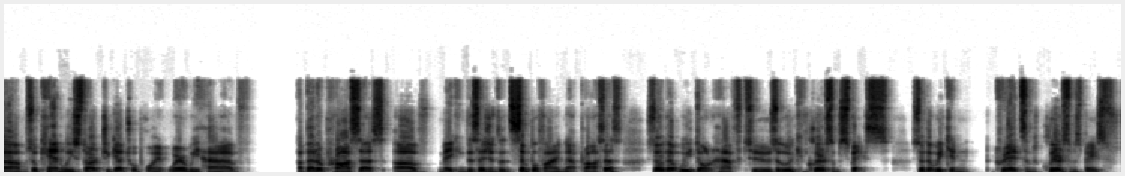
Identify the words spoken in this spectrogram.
um, so can we start to get to a point where we have a better process of making decisions and simplifying that process so that we don't have to so that we can clear some space so that we can create some clear some space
